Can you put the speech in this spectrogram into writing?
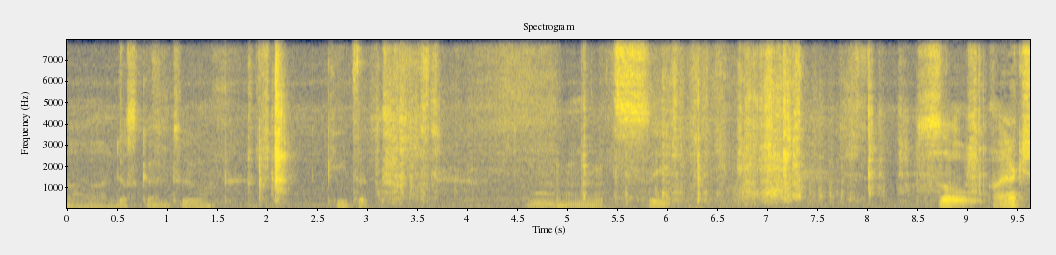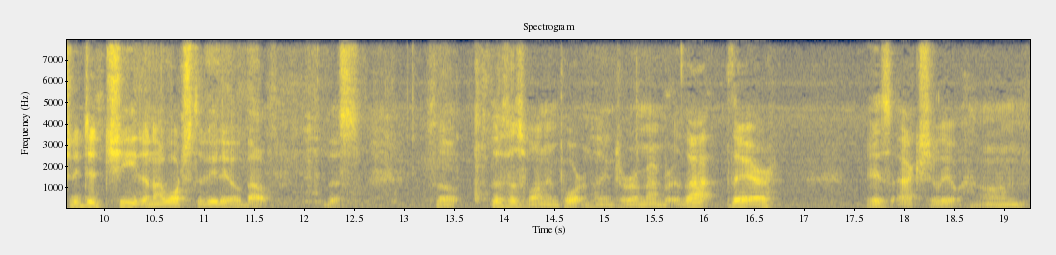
uh, I'm just going to keep it. Mm, let's see. So I actually did cheat and I watched the video about this. So this is one important thing to remember. That there is actually um,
